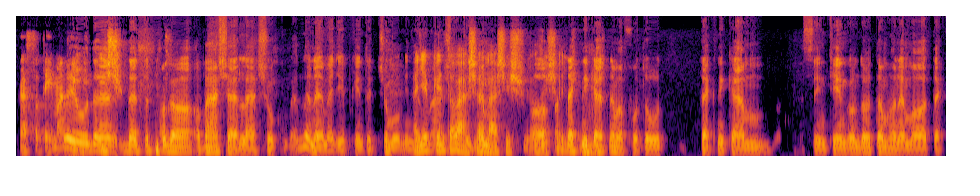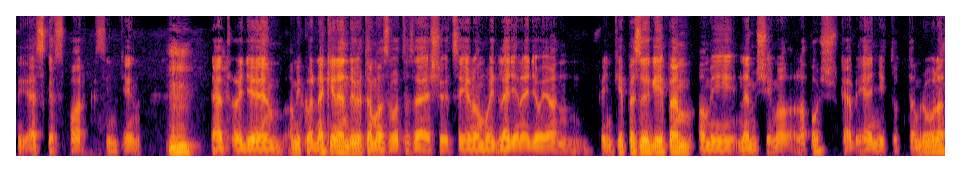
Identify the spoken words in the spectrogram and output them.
ezt a témát. Jó, de, is. de tehát maga a vásárlások, de nem egyébként, egy csomó minden egyébként más. a vásárlás is az a, is a egy... technikát nem a fotó technikám szintjén gondoltam, hanem a technik, eszközpark szintjén. Uh-huh. Tehát, hogy amikor nekirendültem, az volt az első célom, hogy legyen egy olyan fényképezőgépem, ami nem sima lapos, kb. ennyit tudtam róla,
